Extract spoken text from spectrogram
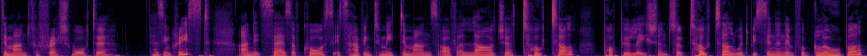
demand for fresh water has increased. And it says, of course, it's having to meet demands of a larger total population. So, total would be synonym for global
